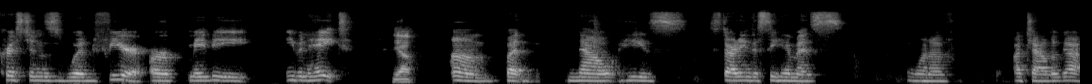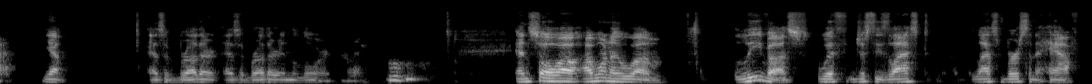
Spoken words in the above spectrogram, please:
Christians would fear or maybe even hate. Yeah. Um, but now he's starting to see him as one of a child of God. Yeah, as a brother, as a brother in the Lord. Mhm. And so uh, I want to um, leave us with just these last last verse and a half,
